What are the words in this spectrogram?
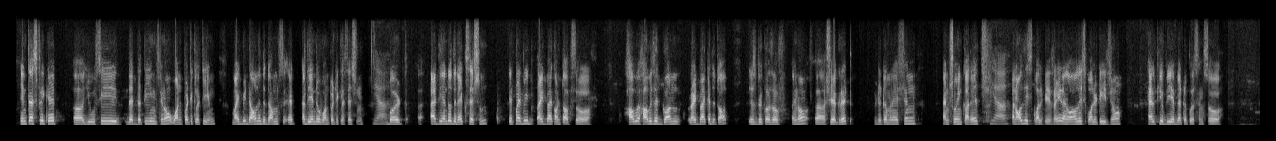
in Test cricket, uh, you see that the teams, you know, one particular team might be down in the dumps at, at the end of one particular session, Yeah. but uh, at the end of the next session, it might be right back on top. So how how is it gone right back at the top? Is because of you know uh, sheer grit, determination, and showing courage Yeah. and all these qualities right and all these qualities you know help you be a better person so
